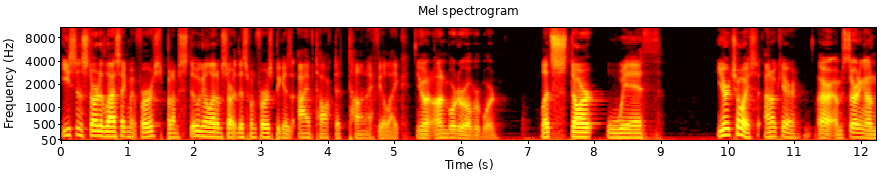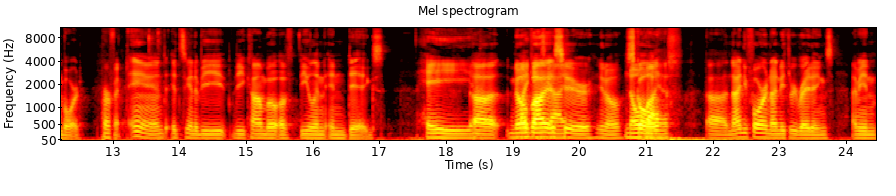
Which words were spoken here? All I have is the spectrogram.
Easton started last segment first, but I'm still gonna let him start this one first because I've talked a ton. I feel like. You want on board or overboard? Let's start with your choice. I don't care. All right, I'm starting on board, Perfect. and it's gonna be the combo of Thielen and Diggs. Hey, Uh, no Vikings bias guy. here, you know. no Skull. bias. Uh, 94 and 93 ratings. I mean,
